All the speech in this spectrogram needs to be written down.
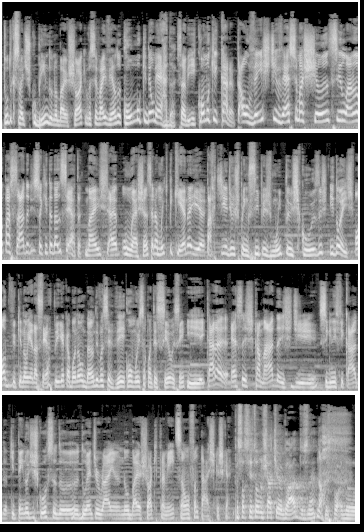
tudo que você vai descobrindo no Bioshock, você vai vendo como que deu merda, sabe? E como que, cara, talvez tivesse uma chance lá no passado disso aqui ter dado certo. Mas, é, um, a chance era muito pequena e partia de uns princípios muito escusos. E dois, óbvio que não ia dar certo e acabou não dando, e você vê como isso aconteceu, assim. E, cara, essas camadas de significado que tem no discurso do, do Andrew Andrew Ryan no Bioshock, pra mim, são fantásticas, cara. O pessoal citou no chat o GLaDOS, né? Nossa, do, do,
